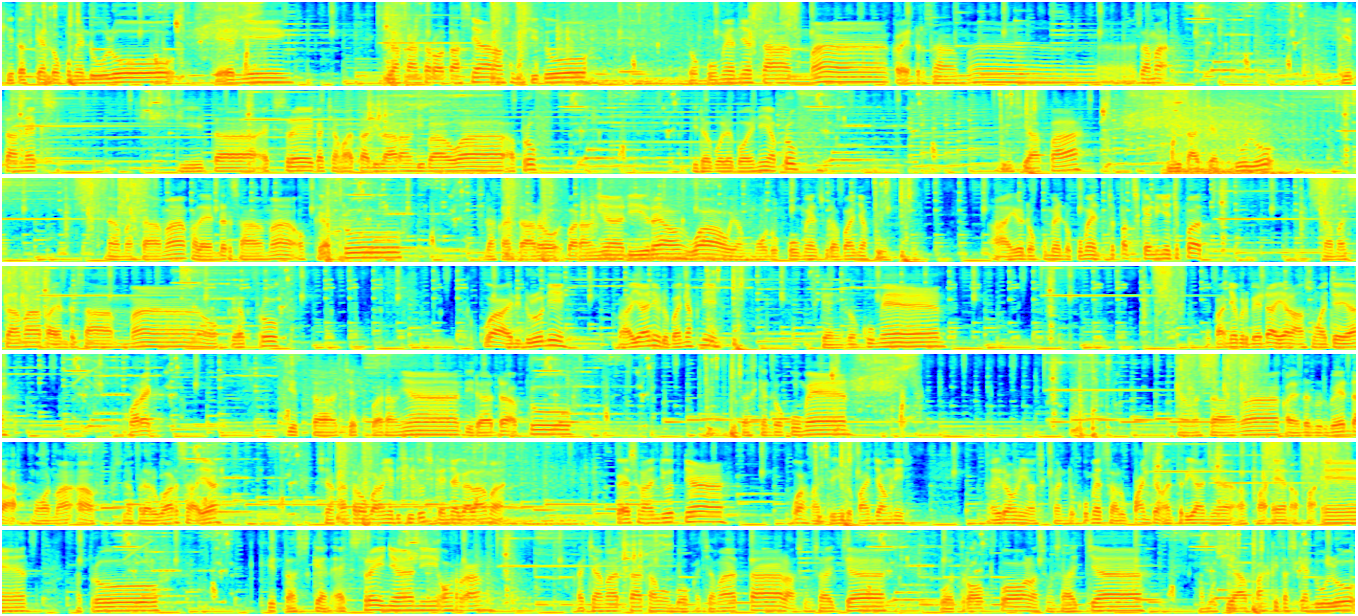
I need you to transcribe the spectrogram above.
Kita scan dokumen dulu. Scanning. Silahkan taruh tasnya langsung di situ. Dokumennya sama, kalender sama, sama. Kita next. Kita X-ray, kacamata dilarang di bawah. Approve. Tidak boleh bawa ini approve. Ini siapa? Kita cek dulu. Nama sama, kalender sama. Oke, approve. Silahkan taruh barangnya di rel. Wow, yang mau dokumen sudah banyak nih. Ayo dokumen-dokumen, cepat scanningnya cepat. Nama sama, kalender sama. Oke, approve. Wah, ini dulu nih. Bahaya nih, udah banyak nih. Scanning dokumen mukanya berbeda ya langsung aja ya korek kita cek barangnya tidak ada approve. Kita scan dokumen. Sama-sama kalender berbeda. Mohon maaf sudah pada luar saya silakan taruh barangnya di situ scannya agak lama. Oke selanjutnya. Wah antrinya udah panjang nih. Ayo dong nih yang scan dokumen selalu panjang antriannya. Apa n apa n approve. Kita scan x-ray nih orang kacamata kamu bawa kacamata langsung saja. Bawa teropong langsung saja. Kamu siapa kita scan dulu.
